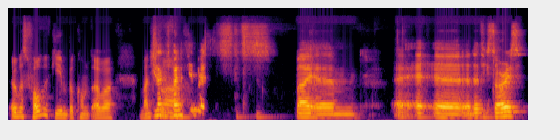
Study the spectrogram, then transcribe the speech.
irgendwas vorgegeben bekommt. Aber manchmal. Ich fand es bei, bei ähm, äh, äh, Athletic Stories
